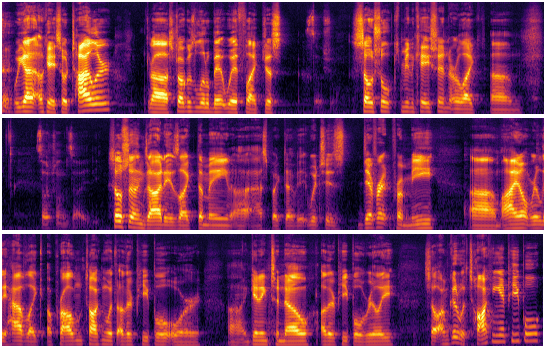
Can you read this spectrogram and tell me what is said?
yeah. We got okay. So Tyler uh, struggles a little bit with like just Social. social communication or like um, Social anxiety. social anxiety is like the main uh, aspect of it, which is different from me. Um, I don't really have like a problem talking with other people or uh, getting to know other people really. So I'm good with talking at people.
